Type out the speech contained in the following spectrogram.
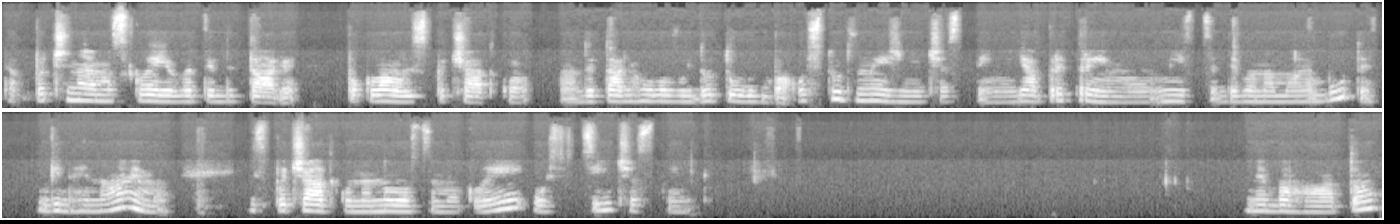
Так, починаємо склеювати деталі. Поклали спочатку е, деталь голови до тулуба. Ось тут в нижній частині я притримую місце, де вона має бути, відгинаємо і спочатку наносимо клей ось в цій частинки. Небагато.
